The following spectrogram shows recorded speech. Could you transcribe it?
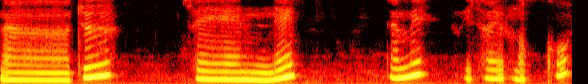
하나 둘 셋 넷. 그다음에 여기 사이로 넣고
